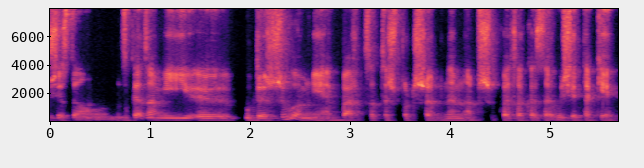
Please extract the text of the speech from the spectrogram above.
Się z tą zgadzam i y, uderzyło mnie, jak bardzo też potrzebnym na przykład okazały się takie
